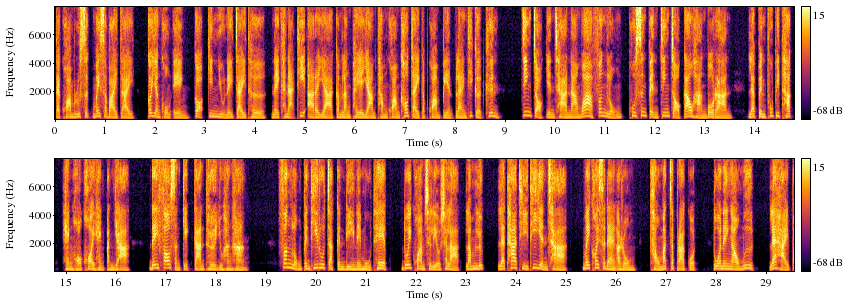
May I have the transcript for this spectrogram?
แต่ความรู้สึกไม่สบายใจ ก็ยังคงเองเกาะกินอยู่ในใจเธอ ในขณะที่อารยากำลังพยายามทำความเข้าใจกับความเปลี่ยนแปลงที่เกิดขึ้นจิ้งจอกเย็นชานามว่าเฟิ่งหลง ผู้ซึ่งเป็นจิ้งจอกเก้าหางโบราณ และเป็นผู้พิทักษ์แห่งหอคอยแห่งปัญญา ได้เฝ้าสังเกตการเธออยู่ห่างๆเฟิงหลงเป็นที่รู้จักกันดีในหมู่เทพ ด้วยความเฉลียวฉลาดล้ำลึก และท่าทีที่เย็นชา ไม่ค่อยแสดงอารมณ์ เขามักจะปรากฏ ตัวในเงามืด และหายไป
